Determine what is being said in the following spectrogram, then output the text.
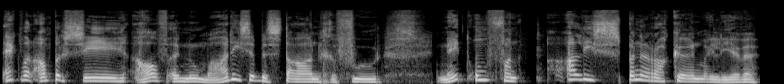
ek wil amper sê half 'n nomadiese bestaan gevoer net om van al die spinnerakke in my lewe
